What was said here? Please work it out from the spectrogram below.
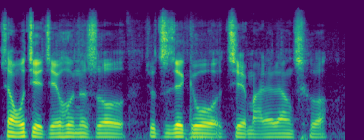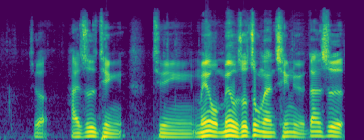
像我姐结婚的时候，就直接给我姐买了辆车，就还是挺挺没有没有说重男轻女，但是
